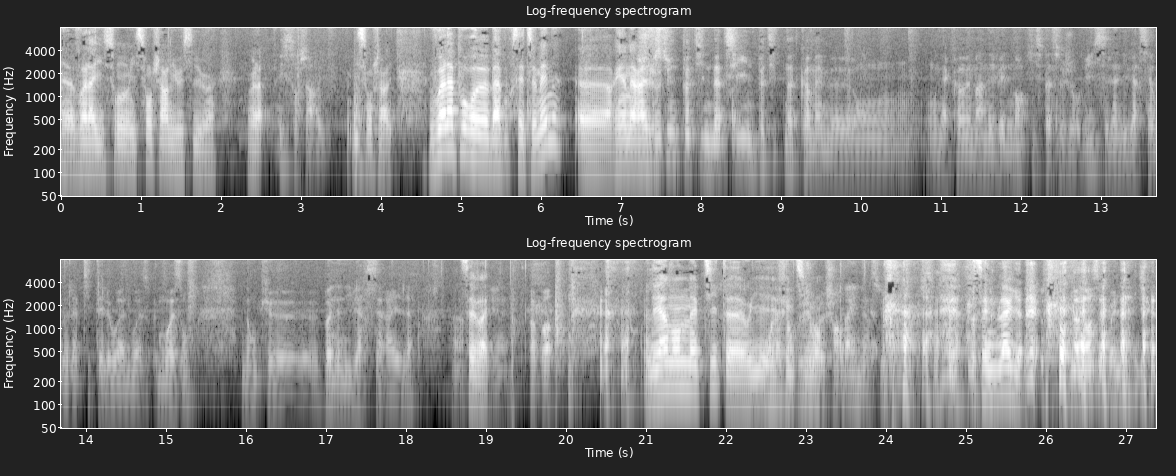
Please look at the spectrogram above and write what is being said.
Euh, voilà, ils sont, ils sont Charlie aussi. Hein. Voilà. Ils sont Charlie. Ils sont Charlie. Voilà pour, euh, bah, pour cette semaine. Euh, rien à rajouter. Juste une petite note, si, une petite note quand même. On, on, a quand même un événement qui se passe aujourd'hui. C'est l'anniversaire de la petite Eloa Moison. Donc, bon anniversaire à elle. Hein, C'est vrai. papa. Les un an de ma petite, oui, on effectivement. le champagne, bien sûr. c'est une blague. non, non, c'est pas une blague.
